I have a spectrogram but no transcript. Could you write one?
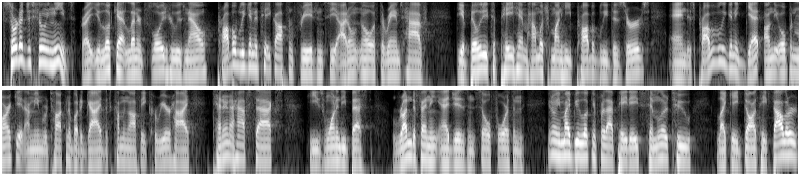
sort of just filling needs, right? You look at Leonard Floyd, who is now probably going to take off in free agency. I don't know if the Rams have the ability to pay him how much money he probably deserves and is probably going to get on the open market. I mean, we're talking about a guy that's coming off a career high 10 and a half sacks. He's one of the best run defending edges and so forth. And, you know, he might be looking for that payday similar to like a Dante Fowler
